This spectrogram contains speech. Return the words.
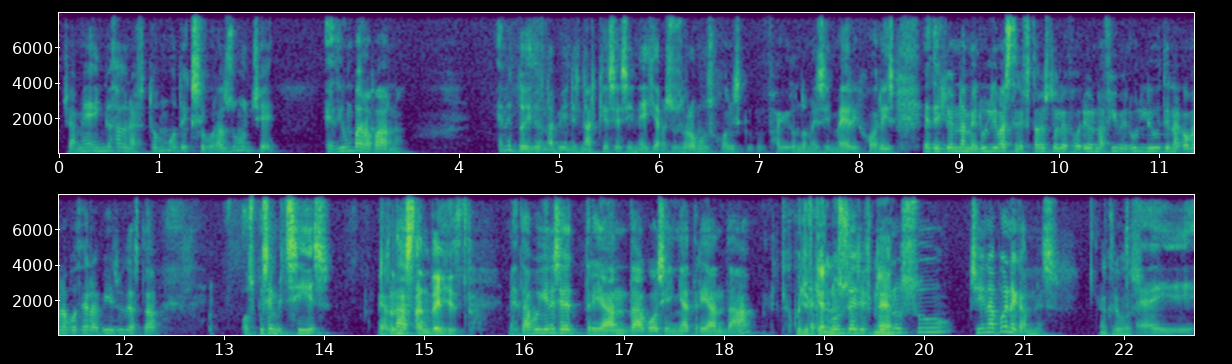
και αμέ νιώθα τον εαυτό μου ότι ξεκουράζουν και εδιούν παραπάνω. Δεν είναι το ίδιο να πίνεις, να έρχεσαι συνέχεια μες στους δρόμους χωρίς φαγητό το μεσημέρι, χωρίς ε, τελειώνει να μενούλι, είμαστε 7 μες στο λεωφορείο, να φύγει μενούλι, ούτε να κάνουμε από θεραπείες, ούτε αυτά. Ως που είσαι μητσής, περνάς τα. Αντέχεις τα. Μετά που γίνεσαι 30, 29, 30, Και έχουν και ευκαινούς έρχονται και σου. Ναι, ευκαινούν σου τσίνα που είναι έκαμνες. ακριβώς. Ε, οι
